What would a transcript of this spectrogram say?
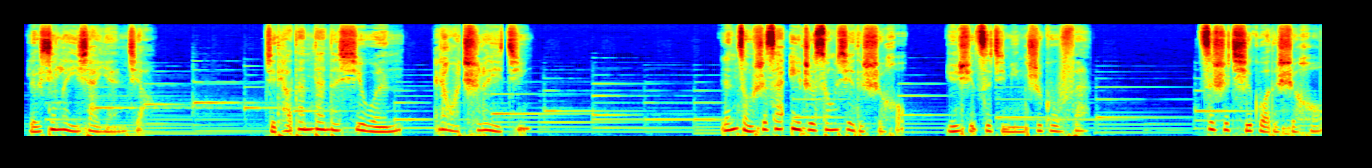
留心了一下眼角，几条淡淡的细纹让我吃了一惊。人总是在意志松懈的时候，允许自己明知故犯；自食其果的时候，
